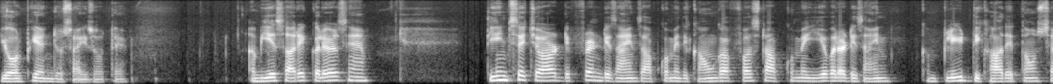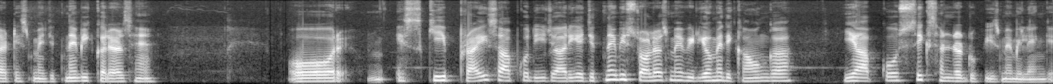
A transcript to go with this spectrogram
یورپین جو سائز ہوتے ہیں۔ اب یہ سارے کلرز ہیں۔ تین سے چار ڈفرینٹ ڈیزائنز آپ کو میں دکھاؤں گا۔ فرسٹ آپ کو میں یہ والا ڈیزائن کمپلیٹ دکھا دیتا ہوں سیٹ اس میں جتنے بھی کلرز ہیں۔ اور اس کی پرائس آپ کو دی جا رہی ہے۔ جتنے بھی اسٹالرز میں ویڈیو میں دکھاؤں گا، یہ آپ کو سکس ہنڈریڈ روپیز میں ملیں گے۔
